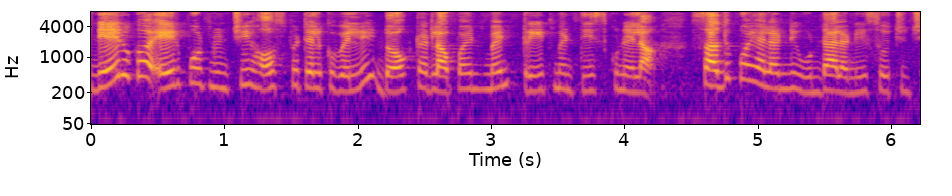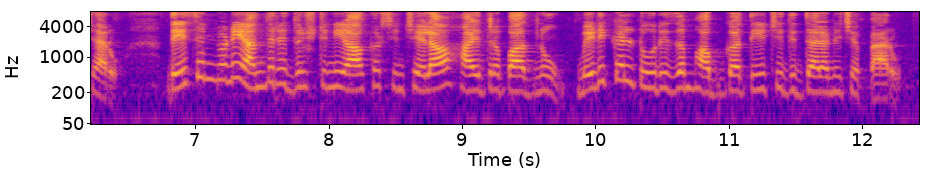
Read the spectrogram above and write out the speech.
నేరుగా ఎయిర్పోర్ట్ నుంచి హాస్పిటల్కు వెళ్ళి డాక్టర్ల అపాయింట్మెంట్ ట్రీట్మెంట్ తీసుకునేలా సదుపాయాలన్నీ ఉండాలని సూచించారు. దేశంలోని అందరి దృష్టిని ఆకర్షించేలా హైదరాబాద్ను మెడికల్ టూరిజం హబ్గా తీర్చిదిద్దాలని చెప్పారు.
